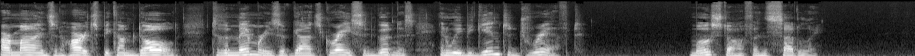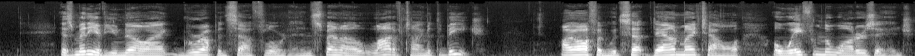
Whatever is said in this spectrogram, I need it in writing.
Our minds and hearts become dulled to the memories of God's grace and goodness, and we begin to drift, most often subtly. As many of you know, I grew up in South Florida and spent a lot of time at the beach. I often would set down my towel away from the water's edge,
